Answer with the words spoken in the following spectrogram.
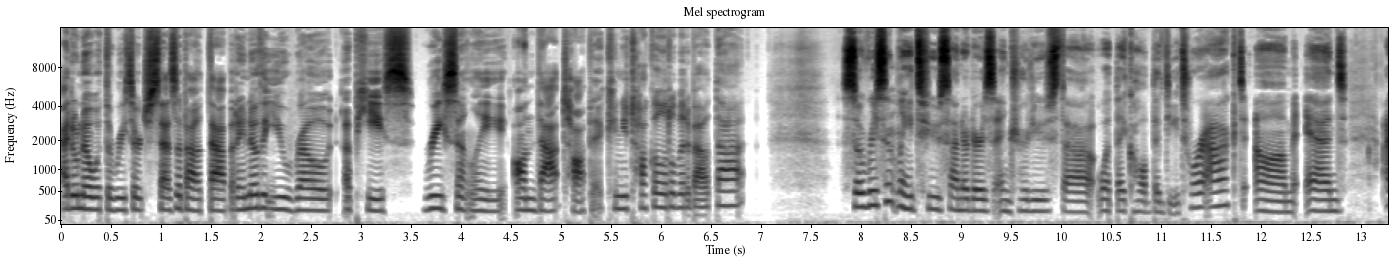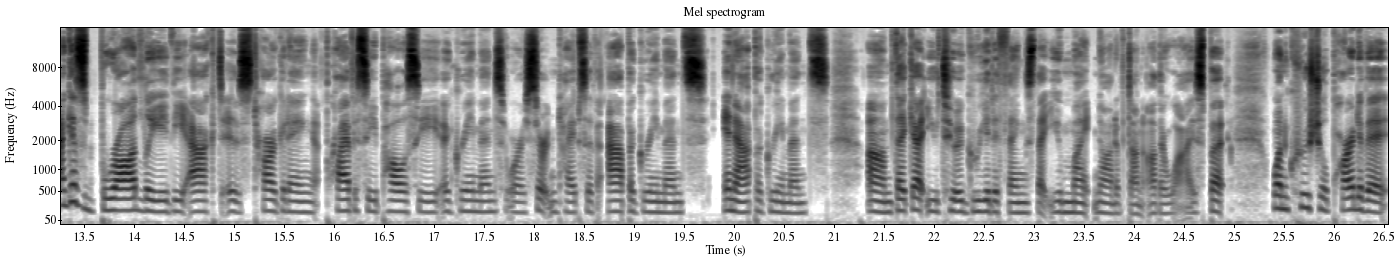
I don't know what the research says about that, but I know that you wrote a piece recently on that topic. Can you talk a little bit about that? So recently, two senators introduced uh, what they called the Detour Act. Um, and I guess broadly, the act is targeting privacy policy agreements or certain types of app agreements, in app agreements, um, that get you to agree to things that you might not have done otherwise. But one crucial part of it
